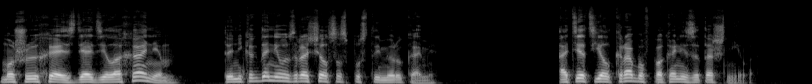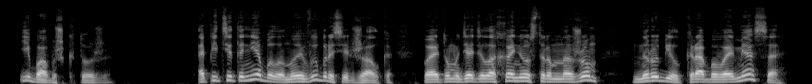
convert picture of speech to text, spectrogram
Мошуихэ с дядей Лоханем, то никогда не возвращался с пустыми руками. Отец ел крабов, пока не затошнило. И бабушка тоже. Аппетита не было, но и выбросить жалко, поэтому дядя Лохань острым ножом нарубил крабовое мясо,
